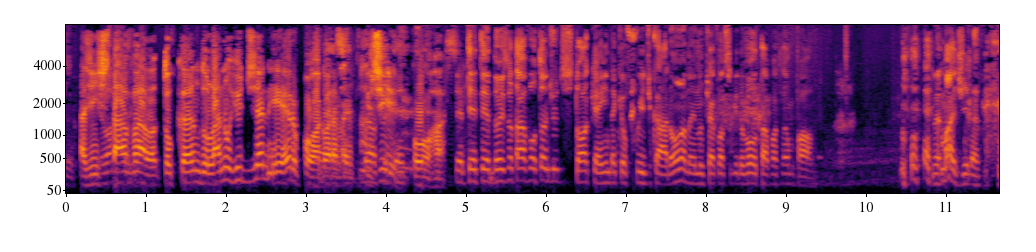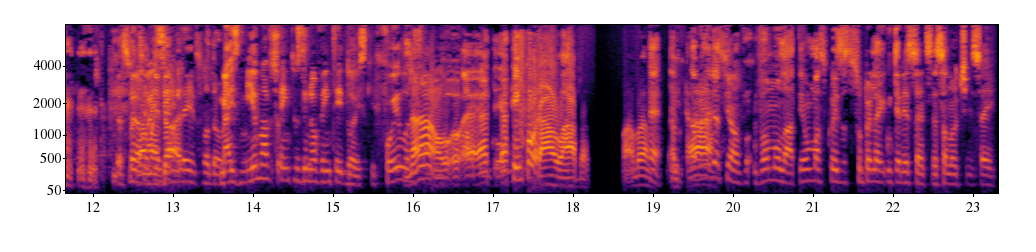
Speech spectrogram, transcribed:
gente. A gente Eu tava tocando lá no Rio de Janeiro, pô. Agora vai Não, fugir? 70. Porra. 72 eu tava voltando de Woodstock ainda, que eu fui de carona e não tinha conseguido voltar pra São Paulo. Imagina. Não, mas 93, Rodolfo. Mas 1992, que foi o lançamento. Não, do é, é temporal, Aba. É, na, verdade, assim, ó, vamos lá, tem umas coisas super interessantes dessa notícia aí.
